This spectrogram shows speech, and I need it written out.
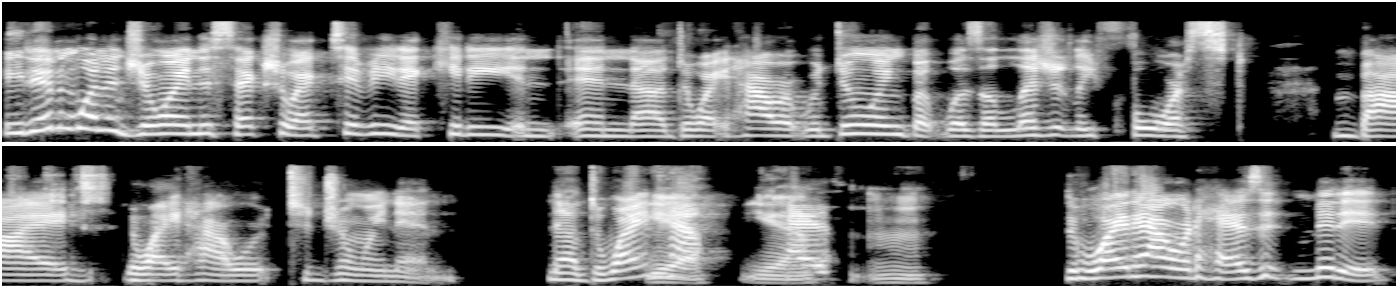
He didn't want to join the sexual activity that Kitty and, and uh, Dwight Howard were doing, but was allegedly forced by Dwight Howard to join in. Now, Dwight, yeah, ha- yeah. Has, mm-hmm. Dwight Howard has admitted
